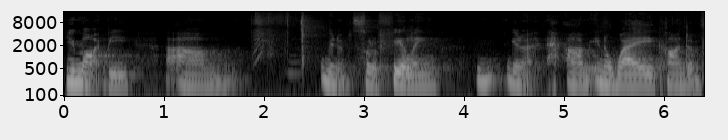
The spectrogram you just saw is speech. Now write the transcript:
You might be, um, you know, sort of feeling, you know, um, in a way kind of,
